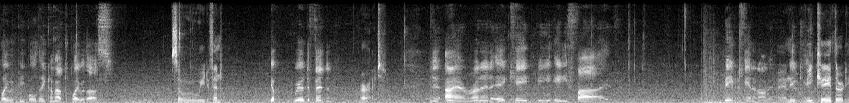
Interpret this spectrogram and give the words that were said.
play with people. They come out to play with us. So we defend? Yep, we're defending. Alright. I am running a KV-85. Big cannon on it. And Big cannon. VK30.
